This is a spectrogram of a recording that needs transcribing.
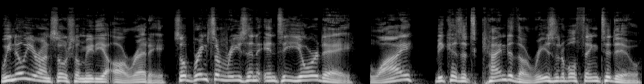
We know you're on social media already, so bring some reason into your day. Why? Because it's kind of the reasonable thing to do.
